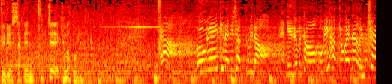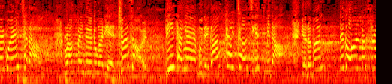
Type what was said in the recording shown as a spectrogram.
드디어 시작된 축제 개막 공연. 자, 오래 기다리셨습니다. 이제부터 우리 학교가 낳은 최고의 자랑, 락밴드 동아리의 전설, 비상의 무대가 펼쳐지겠습니다. 여러분, 뜨거운 박수로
